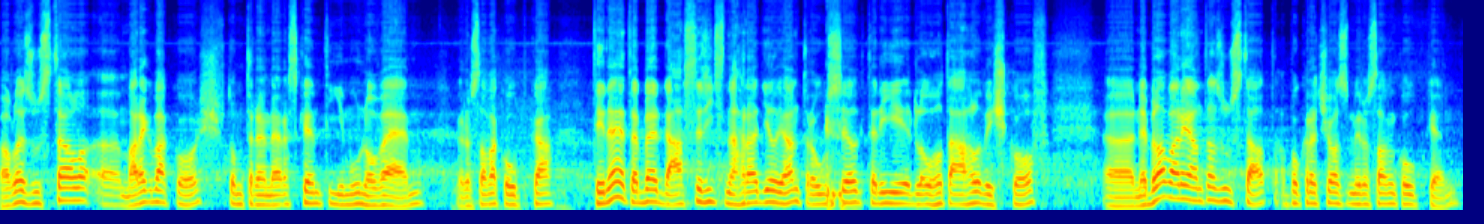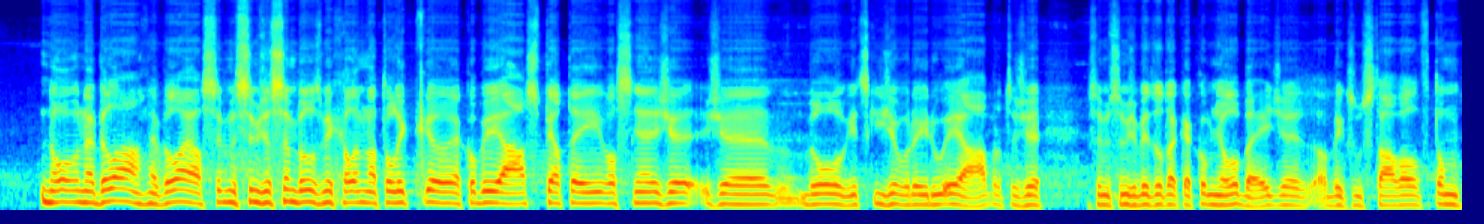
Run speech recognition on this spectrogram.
Pavle, zůstal eh, Marek Bakoš v tom trenérském týmu novém, Miroslava Koupka. Ty ne, tebe dá se říct nahradil Jan Trousil, který dlouho táhl Vyškov. Eh, nebyla varianta zůstat a pokračovat s Miroslavem Koupkem? No nebyla, nebyla. Já si myslím, že jsem byl s Michalem natolik eh, jakoby já spjatej vlastně, že, že bylo logický, že odejdu i já, protože si myslím, že by to tak jako mělo být, že abych zůstával v tom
